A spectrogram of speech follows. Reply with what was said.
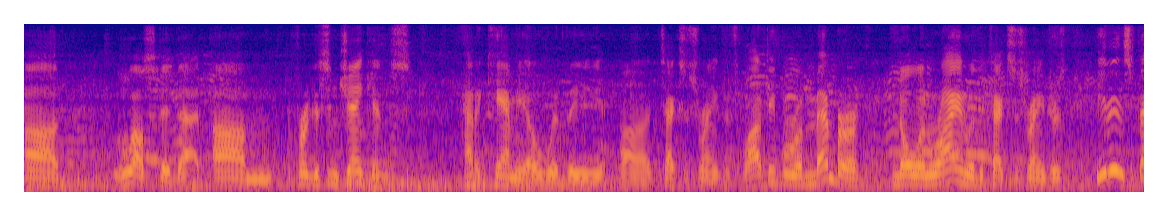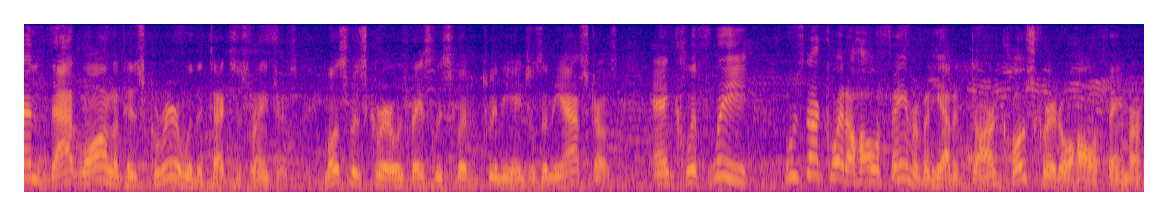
uh, who else did that? Um, Ferguson Jenkins had a cameo with the uh, Texas Rangers. A lot of people remember Nolan Ryan with the Texas Rangers. He didn't spend that long of his career with the Texas Rangers. Most of his career was basically split between the Angels and the Astros. And Cliff Lee, who's not quite a Hall of Famer, but he had a darn close career to a Hall of Famer,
